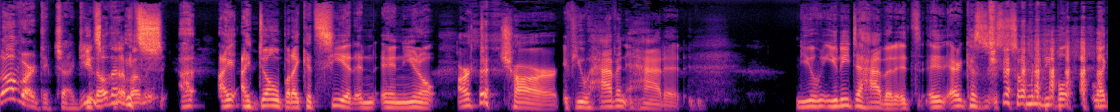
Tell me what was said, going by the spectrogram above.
love Arctic char. Do you It's- know that about me? I, I I don't, but I could see it, and and you know, Arctic char. if you haven't had it, you you need to have it. It's because so many people like.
